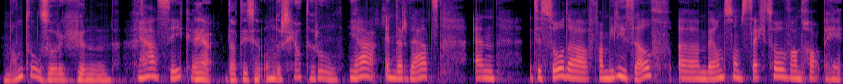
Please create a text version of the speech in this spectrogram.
mantelzorgen. Ja, zeker. Ja, dat is een onderschatte rol. Ja, inderdaad. En het is zo dat familie zelf uh, bij ons soms zegt zo van wij,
